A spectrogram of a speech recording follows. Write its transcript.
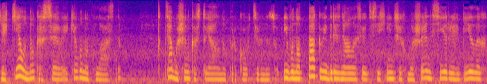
Яке воно красиве, яке воно класне. Ця машинка стояла на парковці внизу. І вона так відрізнялася від всіх інших машин, сірих, білих,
